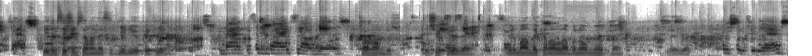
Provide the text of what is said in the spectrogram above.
Yeter. Benim sesim sana nasıl geliyor peki? Ben seni gayet iyi anlıyorum. Tamamdır. Teşekkür ederim. Irmak'ın da kanalına abone olmayı unutmayın. Şuraya bırak. Teşekkürler.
